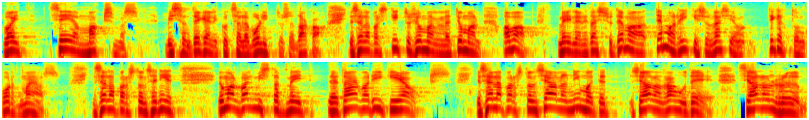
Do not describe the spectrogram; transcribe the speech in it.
vaid see on maksmas, mis on tegelikult selle volituse taga. Ja sellepärast kiitus Jumalale, et Jumal avab meile neid asju, tema, tema riigis on asi, tegelikult on kord majas. Ja sellepärast on see nii, et Jumal valmistab meid eh, taevariigi jaoks. Ja sellepärast on, seal on niimoodi, et seal on rahutee, seal on rõõm,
